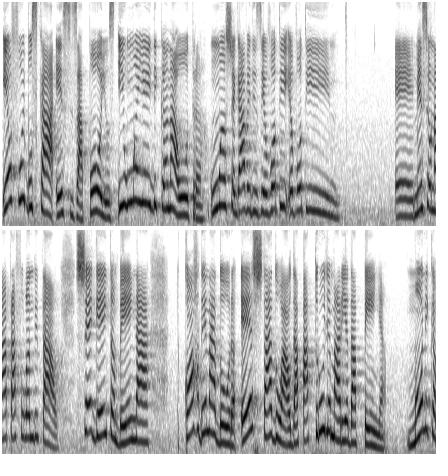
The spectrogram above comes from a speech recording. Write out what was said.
eu fui buscar esses apoios e uma ia indicando a outra. Uma chegava e dizia: Eu vou te, eu vou te é, mencionar para Fulano de Tal. Cheguei também na coordenadora estadual da Patrulha Maria da Penha, Mônica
